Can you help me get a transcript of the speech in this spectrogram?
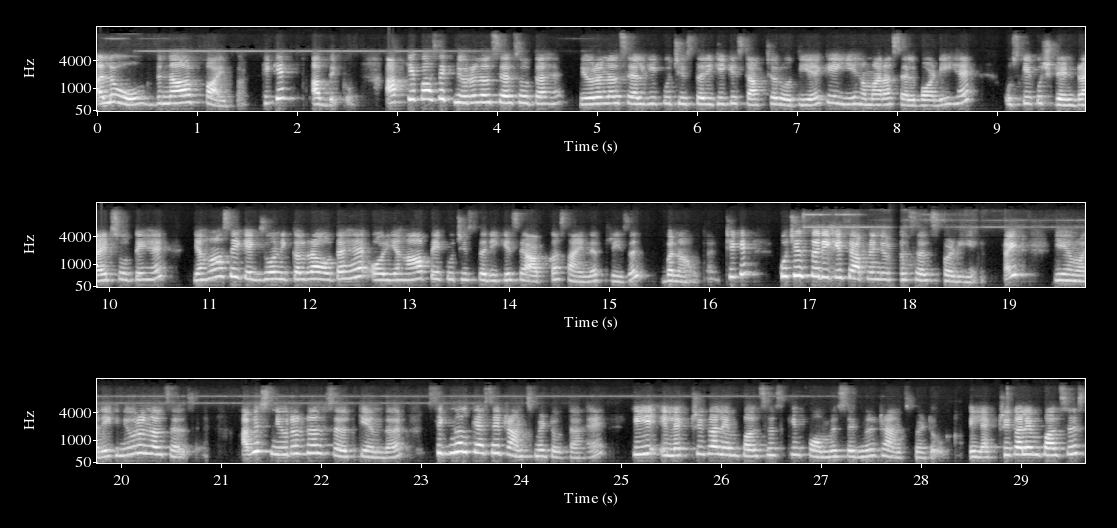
along the nerve fibre ठीक है? अब देखो, आपके पास एक न्यूरोनल सेल्स होता है। न्यूरोनल सेल की कुछ इस तरीके की स्ट्रक्चर होती है कि ये हमारा सेल बॉडी है, उसके कुछ डेंड्राइट्स होते हैं, यहाँ से एक एक्सोन निकल रहा होता है और यहाँ पे कुछ इस तरीके से आपका साइनस रीजन बना होता है, ठीक है? कुछ इस तरीके से आपने न्यूरल सेल्स पढ़ी है राइट ये हमारे एक न्यूरोनल सेल्स है। अब इस न्यूरोनल सेल्स के अंदर सिग्नल कैसे ट्रांसमिट होता है कि ये इलेक्ट्रिकल इम्पल्सिस की फॉर्म में सिग्नल ट्रांसमिट होगा। इलेक्ट्रिकल इम्पल्सिस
